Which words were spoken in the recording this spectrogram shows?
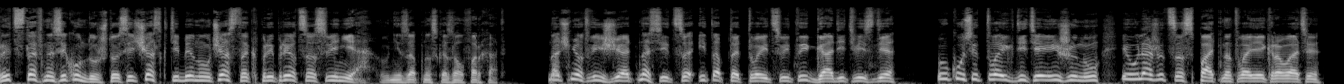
«Представь на секунду, что сейчас к тебе на участок припрется свинья», — внезапно сказал Фархат. «Начнет визжать, носиться и топтать твои цветы, гадить везде. Укусит твоих детей и жену и уляжется спать на твоей кровати.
